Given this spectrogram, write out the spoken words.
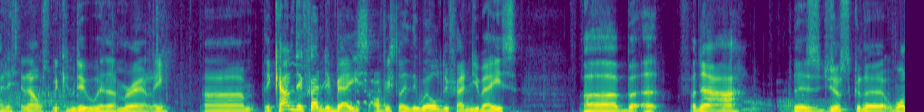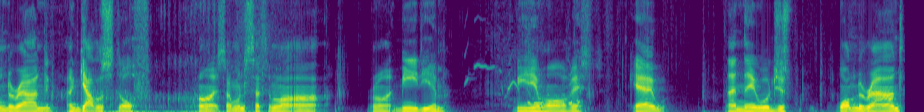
anything else we can do with them really. Um, they can defend your base. Obviously, they will defend your base. Uh, but uh, for now, there's just going to wander around and gather stuff. Right, so I'm going to set them like that. Right, medium. Medium harvest. Go. Then they will just wander around,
